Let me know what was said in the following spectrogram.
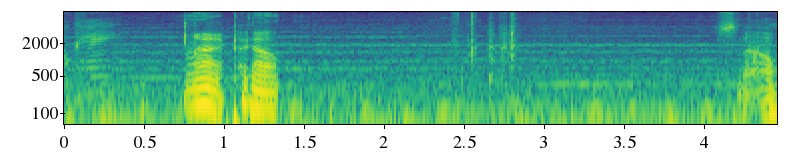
okay? Alright, pick up. Snow?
